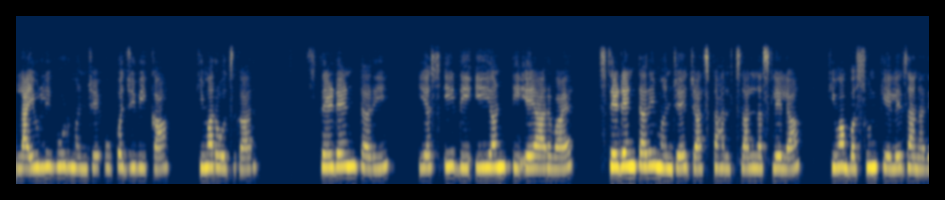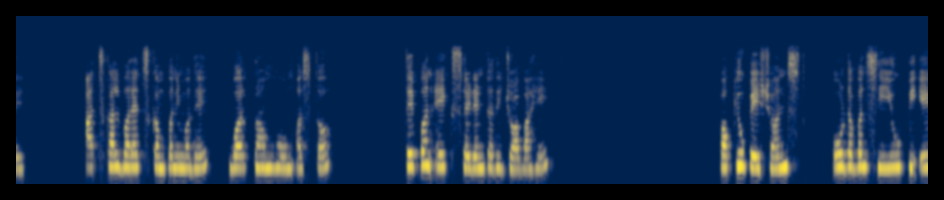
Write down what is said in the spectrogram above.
livelihood म्हणजे उपजीविका किंवा रोजगार. Sedentary S E D E N T A R Y sedentary म्हणजे जास्त हालचाल नसलेला किंवा बसून केले जाणारे. आजकाल बऱ्याच कंपनीमध्ये वर्क फ्रॉम होम असतं. ते पण एक सेडेंटरी जॉब आहे. Occupations O double C U P A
